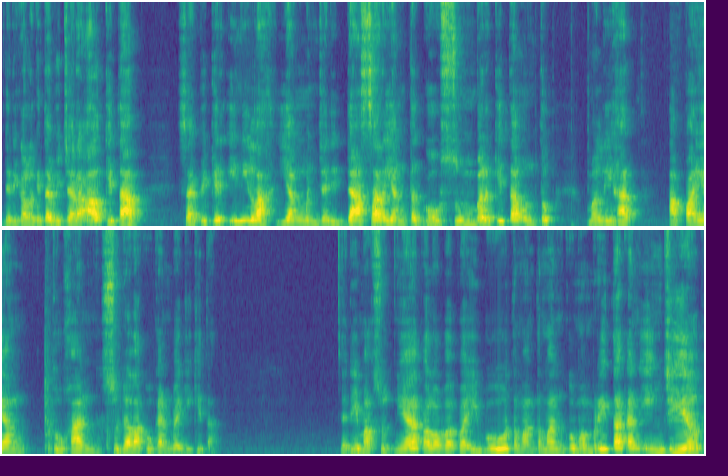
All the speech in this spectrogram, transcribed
Jadi kalau kita bicara Alkitab, saya pikir inilah yang menjadi dasar yang teguh sumber kita untuk melihat apa yang Tuhan sudah lakukan bagi kita. Jadi maksudnya kalau Bapak Ibu, teman-temanku memberitakan Injil,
